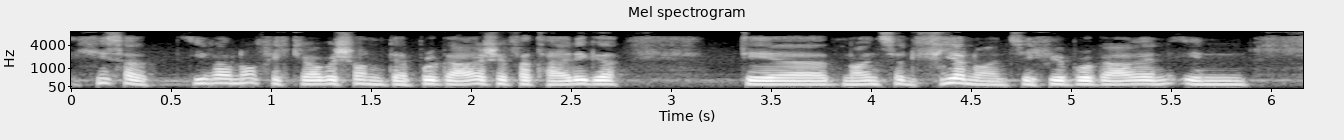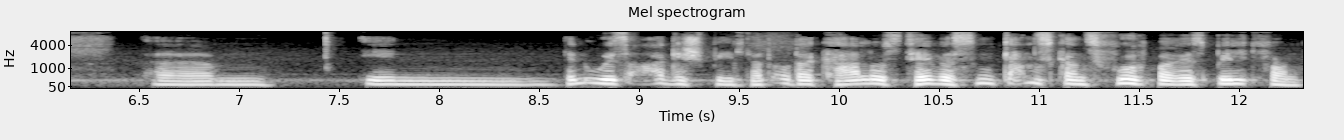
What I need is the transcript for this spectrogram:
hieß er Ivanov, ich glaube schon, der bulgarische Verteidiger, der 1994 für Bulgarien in, ähm, in den USA gespielt hat. Oder Carlos Tevez, ein ganz, ganz furchtbares Bild von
